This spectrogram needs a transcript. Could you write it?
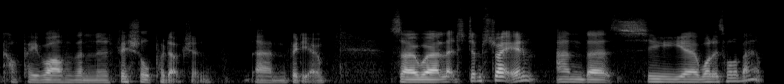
copy rather than an official production um, video. So uh, let's jump straight in and uh, see uh, what it's all about.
